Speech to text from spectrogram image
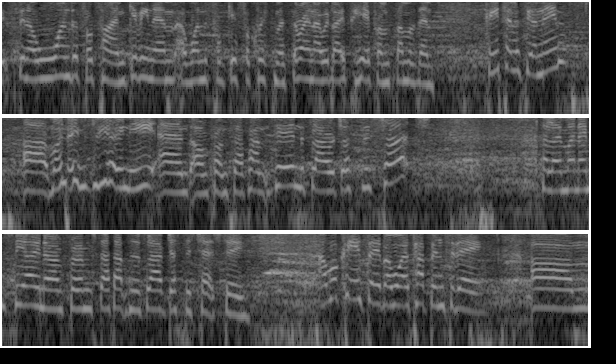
It's been a wonderful time giving them a wonderful gift for Christmas. So right now we'd like to hear from some of them. Can you tell us your name? Uh, my name's Leonie and I'm from Southampton, the Flower of Justice Church. Hello, my name's Fiona. I'm from Southampton, the Flower of Justice Church too. Can you say about what has happened today? Um,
